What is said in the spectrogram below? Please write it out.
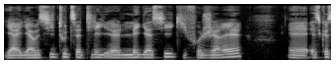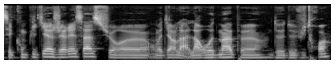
Il y a, aussi toute cette legacy qu'il faut gérer. Est-ce que c'est compliqué à gérer ça sur, on va dire, la, la roadmap de, de Vue 3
